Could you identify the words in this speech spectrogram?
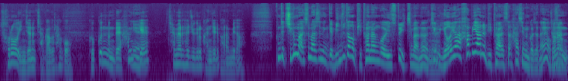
서로 이제는 자각을 하고 그 끊는데 함께 예. 참여를 해주기를 간절히 바랍니다. 근데 지금 말씀하시는 게 민주당을 비판한 거일 수도 있지만은 네. 지금 여야 합의안을 비판하시는 거잖아요. 저는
